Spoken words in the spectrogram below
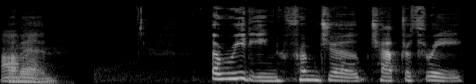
Amen. A reading from Job chapter 3.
